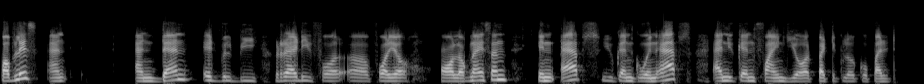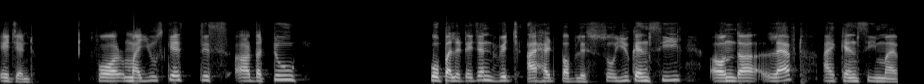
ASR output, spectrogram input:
publish and and then it will be ready for uh, for your organization. In apps, you can go in apps and you can find your particular Copilot agent. For my use case, these are the two Copilot agent which I had published. So you can see on the left, I can see my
